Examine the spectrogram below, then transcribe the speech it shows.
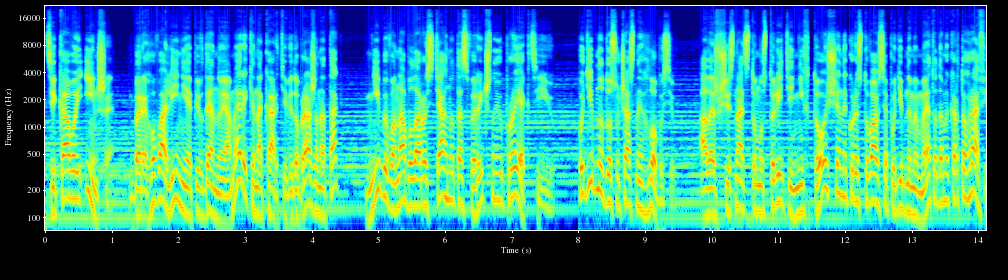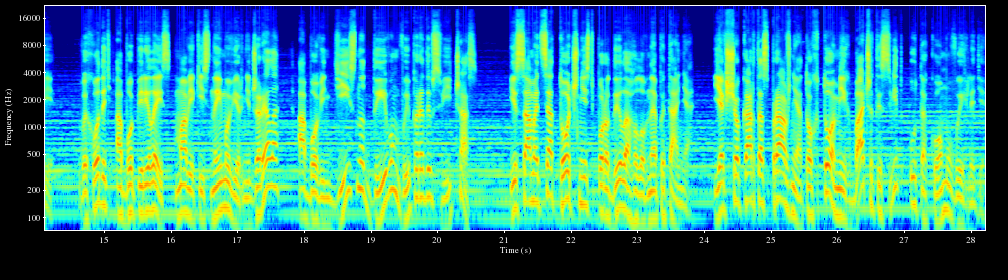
Цікаво й інше: берегова лінія Південної Америки на карті відображена так, ніби вона була розтягнута сферичною проекцією, подібно до сучасних глобусів. Але ж в 16 столітті ніхто ще не користувався подібними методами картографії. Виходить, або Пірілейс мав якісь неймовірні джерела, або він дійсно дивом випередив свій час. І саме ця точність породила головне питання: якщо карта справжня, то хто міг бачити світ у такому вигляді?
